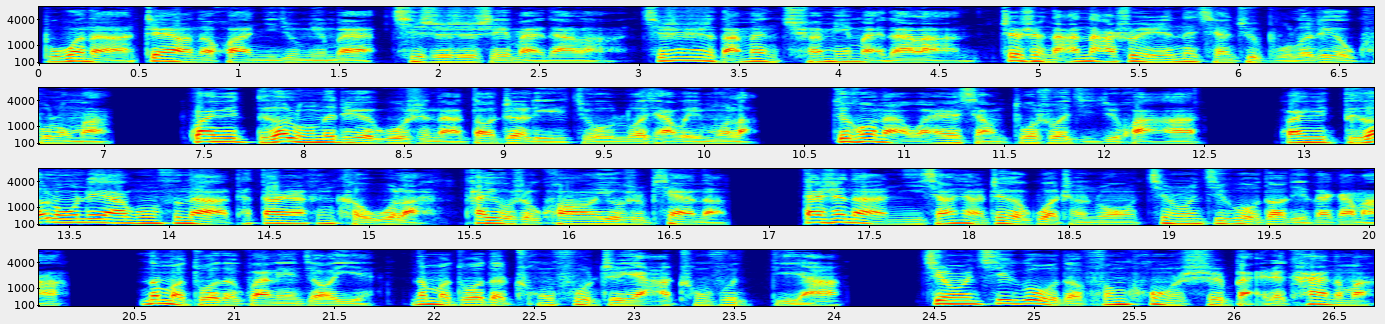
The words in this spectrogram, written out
不过呢，这样的话你就明白，其实是谁买单了？其实是咱们全民买单了。这是拿纳税人的钱去补了这个窟窿吗？关于德隆的这个故事呢，到这里就落下帷幕了。最后呢，我还是想多说几句话啊。关于德隆这家公司呢，它当然很可恶了，它又是诓又是骗的。但是呢，你想想这个过程中，金融机构到底在干嘛？那么多的关联交易，那么多的重复质押、重复抵押，金融机构的风控是摆着看的吗？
